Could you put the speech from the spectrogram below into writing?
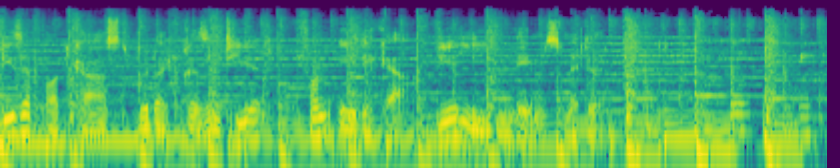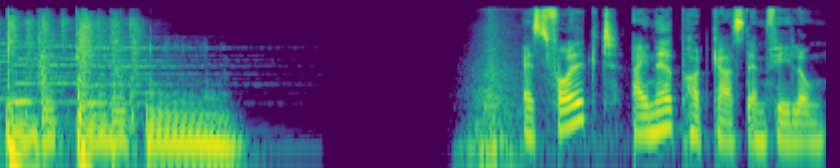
Dieser Podcast wird euch präsentiert von Edeka. Wir lieben Lebensmittel. Es folgt eine Podcast-Empfehlung.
